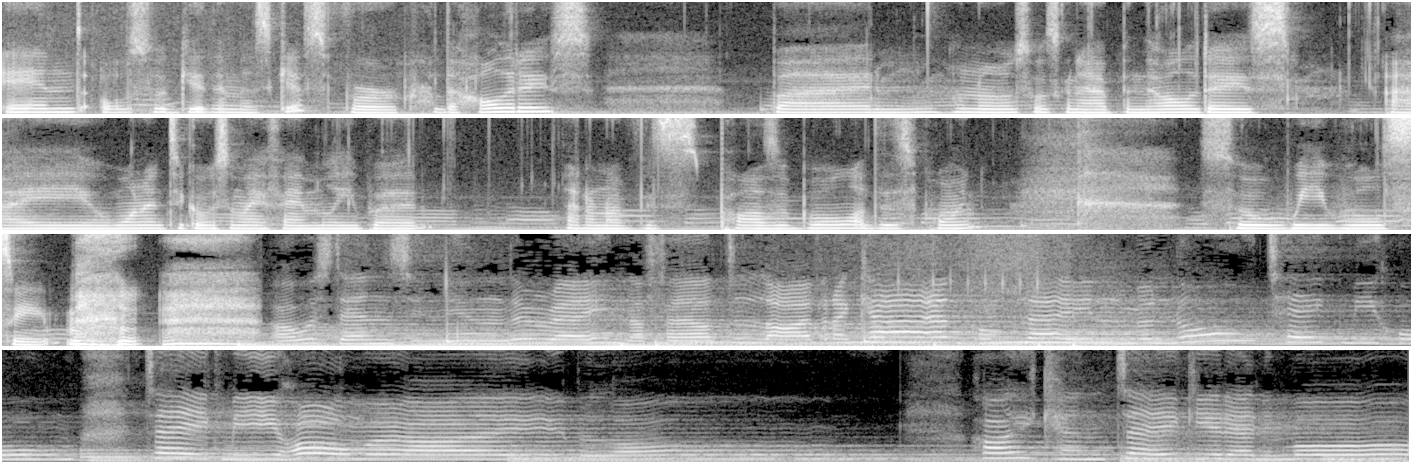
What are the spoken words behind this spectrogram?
and also give them as gifts for the holidays. But um, who knows what's gonna happen the holidays. I wanted to go to my family, but I don't know if it's possible at this point. So we will see. I was dancing in the rain, I felt alive and I can't complain. But no, take me home, take me home where I belong. I can't take it anymore.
